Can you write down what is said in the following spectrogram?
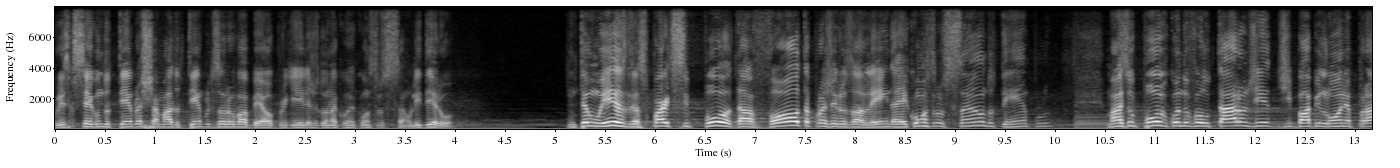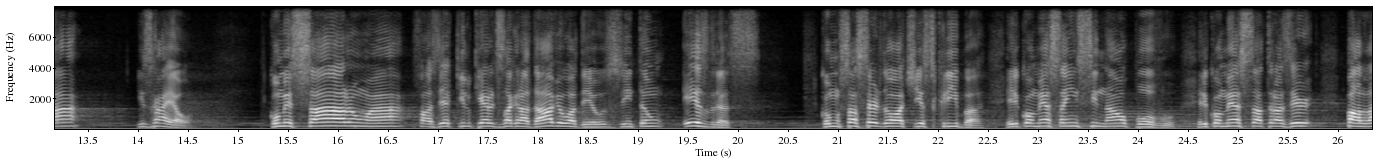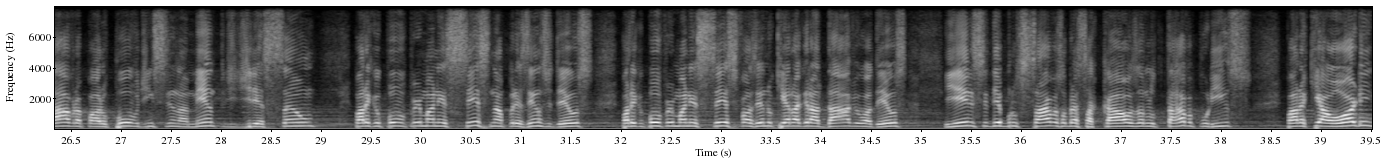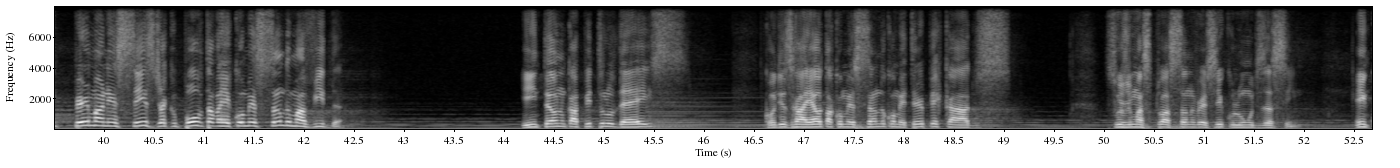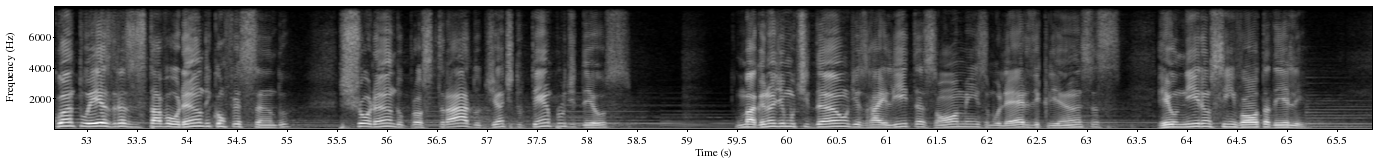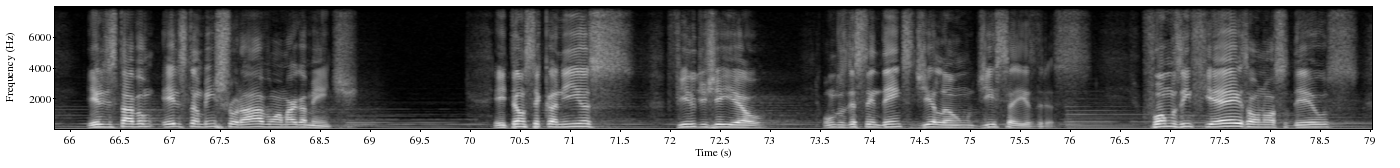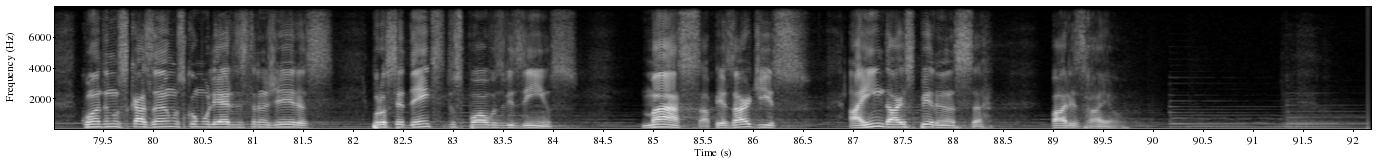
Por isso que o segundo templo é chamado Templo de Zorobabel, porque ele ajudou na reconstrução, liderou. Então Esdras participou da volta para Jerusalém, da reconstrução do templo, mas o povo, quando voltaram de, de Babilônia para Israel, começaram a fazer aquilo que era desagradável a Deus. Então, Esdras, como sacerdote e escriba, ele começa a ensinar o povo, ele começa a trazer palavra para o povo de ensinamento, de direção, para que o povo permanecesse na presença de Deus, para que o povo permanecesse fazendo o que era agradável a Deus, e ele se debruçava sobre essa causa, lutava por isso, para que a ordem permanecesse, já que o povo estava recomeçando uma vida. E então no capítulo 10, quando Israel está começando a cometer pecados, surge uma situação no versículo 1 diz assim: Enquanto Esdras estava orando e confessando, chorando, prostrado diante do templo de Deus, uma grande multidão de israelitas, homens, mulheres e crianças, reuniram-se em volta dele. Eles estavam, eles também choravam amargamente. Então Secanias, filho de Jeiel, um dos descendentes de Elão, disse a Esdras: Fomos infiéis ao nosso Deus quando nos casamos com mulheres estrangeiras procedentes dos povos vizinhos. Mas, apesar disso, ainda há esperança para Israel.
